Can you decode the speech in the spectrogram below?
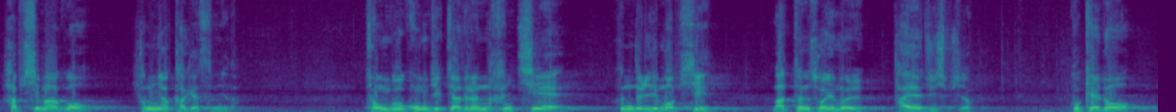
합심하고 협력하겠습니다. 정부 공직자들은 한치의 흔들림 없이 맡은 소임을 다해 주십시오. 국회도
